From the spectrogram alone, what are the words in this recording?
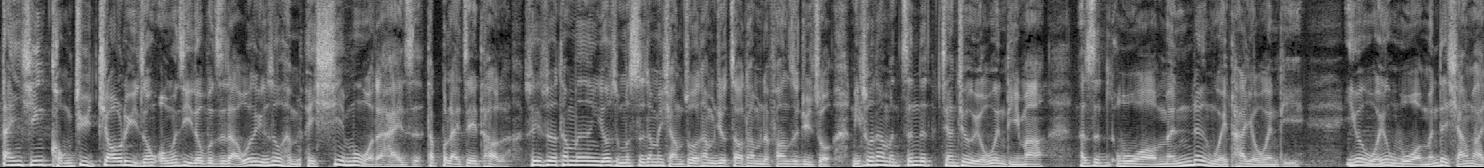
担心、恐惧、焦虑中，我们自己都不知道。我有时候很很 羡慕我的孩子，他不来这一套的，所以说他们有什么事，他们想做，他们就照他们的方式去做。你说他们真的这样就有问题吗？那是我们认为。他有问题。me. 因为我用我们的想法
